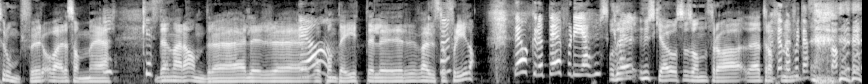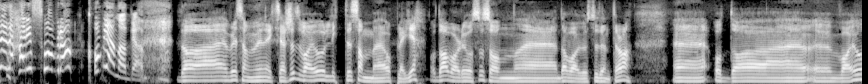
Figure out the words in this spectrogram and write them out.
trumfer å være sammen med den derre andre, eller eh, Ja. gå på en date, eller være ute og fly, da. Det er akkurat det, fordi jeg husker Og det husker jeg jo også sånn fra jeg traff Ok, Nå min får jeg. Men det her er så bra! Kom igjen, Adrian! Da jeg ble sammen med min ekskjæreste, så var jo litt det samme opplegget. Og da var det jo også sånn eh, Da var vi jo studenter, da. Eh, Og da eh, var jo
